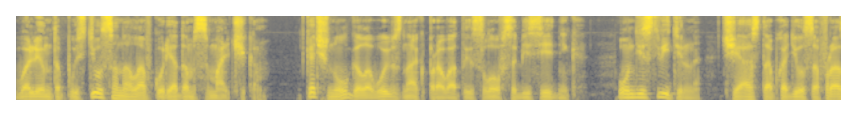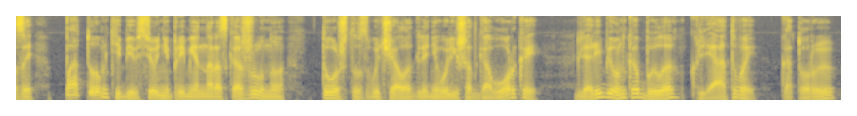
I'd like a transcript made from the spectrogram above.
Валент опустился на лавку рядом с мальчиком. Качнул головой в знак правоты слов собеседника. Он действительно часто обходился фразой «потом тебе все непременно расскажу», но то, что звучало для него лишь отговоркой, для ребенка было клятвой, которую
